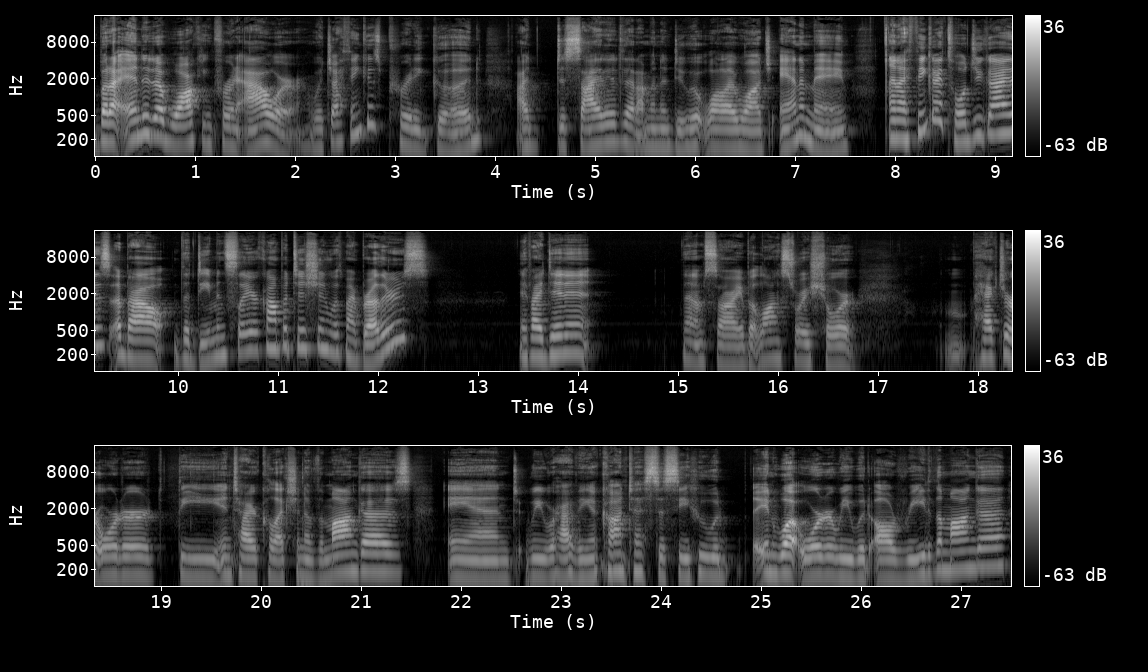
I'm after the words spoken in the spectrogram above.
But I ended up walking for an hour, which I think is pretty good. I decided that I'm to do it while I watch anime. And I think I told you guys about the Demon Slayer competition with my brothers. If I didn't, then I'm sorry. But long story short, Hector ordered the entire collection of the mangas, and we were having a contest to see who would, in what order we would all read the manga.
